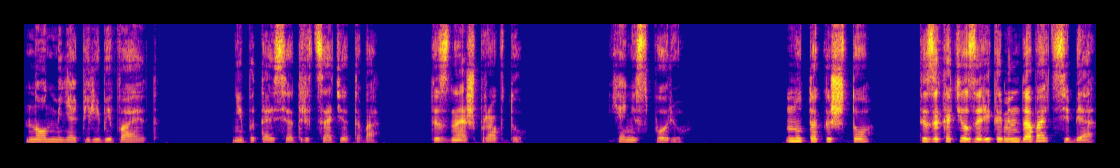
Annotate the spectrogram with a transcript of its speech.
но он меня перебивает. Не пытайся отрицать этого. Ты знаешь правду. Я не спорю. Ну так и что? Ты захотел зарекомендовать себя?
